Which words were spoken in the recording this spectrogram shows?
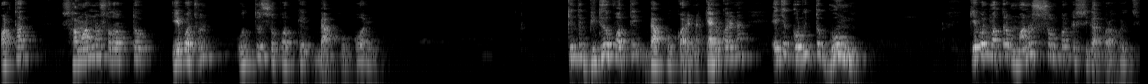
অর্থাৎ সামান্য সদর্থক এ বচন উদ্দেশ্য পদকে ব্যাপ্য করে। কিন্তু বিধেয় পদটি ব্যাপ্য করে না। কেন করে না? এই যে কবিত্ব গুণ কেবলমাত্র মানুষ সম্পর্কে স্বীকার করা হয়েছে।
